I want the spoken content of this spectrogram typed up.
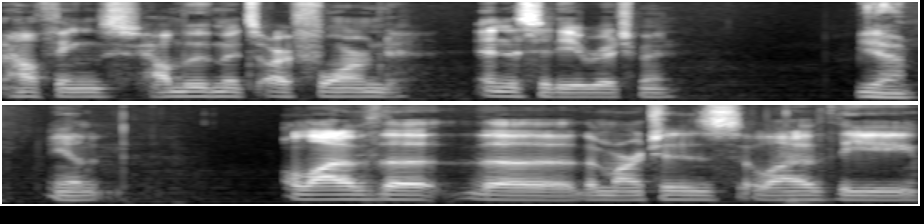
how things, how movements are formed in the city of Richmond. Yeah, You know, a lot of the the the marches, a lot of the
